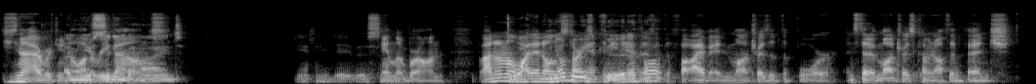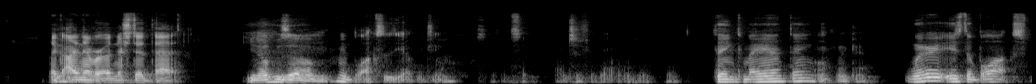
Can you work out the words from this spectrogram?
he's not averaging I a mean, lot you're of rebounds. behind Anthony Davis and LeBron. But I don't know Do why I- they don't know start Anthony good, Davis at the five and Montrez at the four instead of Montrez coming off the bench. Like I never understood that. You know who's um? How many blocks is he averaging? I just forgot. What was. Think, man, think. I'm thinking. Where is the blocks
